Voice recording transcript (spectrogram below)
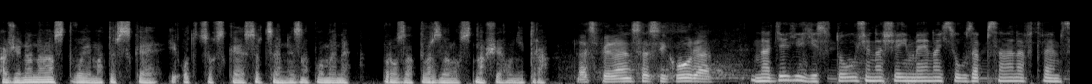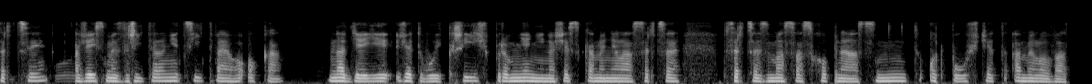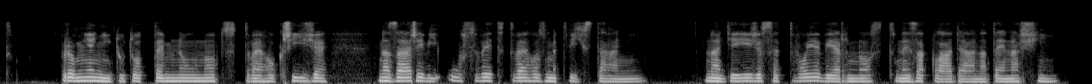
a že na nás tvoje mateřské i otcovské srdce nezapomene pro zatvrzelost našeho nitra. La speranza sicura Naději jistou, že naše jména jsou zapsána v tvém srdci a že jsme zřítelnicí tvého oka. Naději, že tvůj kříž promění naše skamenělá srdce v srdce z masa schopná snít, odpouštět a milovat. Promění tuto temnou noc tvého kříže na zářivý úsvit tvého zmrtvých stání. Naději, že se tvoje věrnost nezakládá na té naší.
